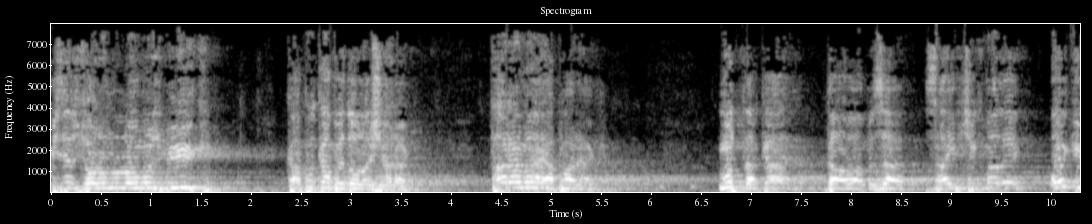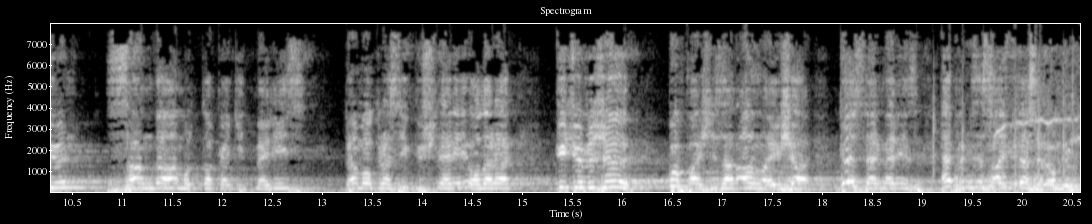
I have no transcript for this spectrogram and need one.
Bizim sorumluluğumuz büyük. Kapı kapı dolaşarak, tarama yaparak mutlaka davamıza sahip çıkmalı. O gün sandığa mutlaka gitmeliyiz. Demokrasi güçleri olarak gücümüzü bu faşizan anlayışa göstermeliyiz. Hepinize saygıyla selamlıyorum.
